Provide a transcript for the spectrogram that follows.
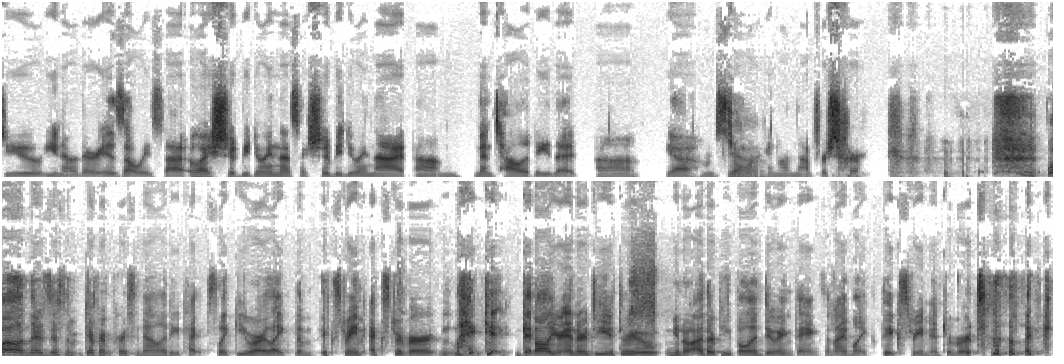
do, you know, there is always that, oh, I should be doing this, I should be doing that um, mentality that, uh, yeah, I'm still yeah. working on that for sure. well, and there's just some different personality types. Like you are like the extreme extrovert and like get get all your energy through, you know, other people and doing things. And I'm like the extreme introvert. like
